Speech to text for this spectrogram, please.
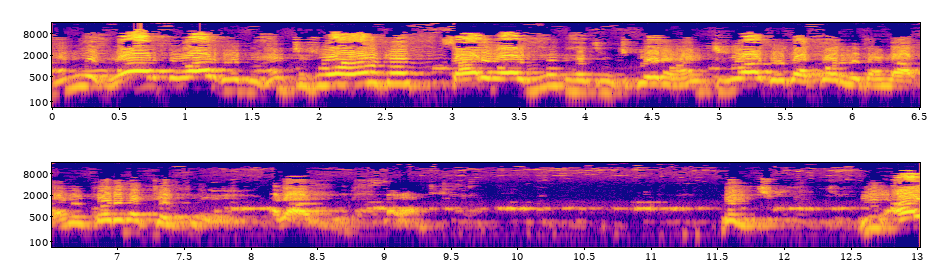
ہمی اخوار توار ہوتی ہم چشوا ہم کے سارے واجب مچی چکے رہا ہم چشوا دے گا پور بتا اللہ ہمیں پور بتا چلتی اللہ آی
